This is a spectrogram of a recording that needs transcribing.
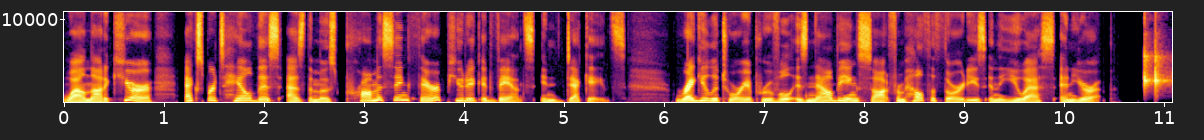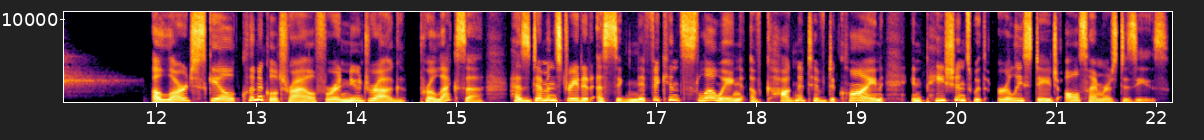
While not a cure, experts hail this as the most promising therapeutic advance in decades. Regulatory approval is now being sought from health authorities in the US and Europe. A large scale clinical trial for a new drug, Prolexa, has demonstrated a significant slowing of cognitive decline in patients with early stage Alzheimer's disease.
